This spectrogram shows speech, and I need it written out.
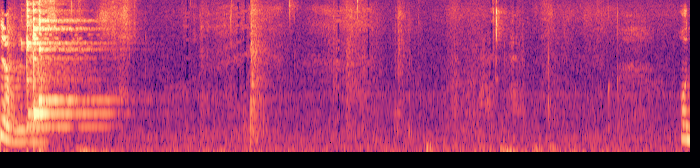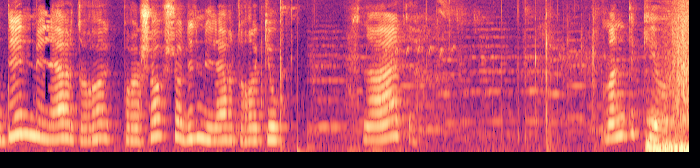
Пойдемо зараз. Один мільярд років, пройшов ще один мільярд років. Знаєте? У мене такі от.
